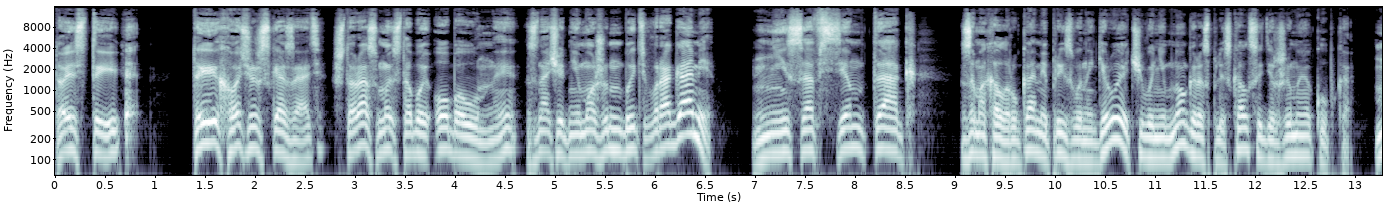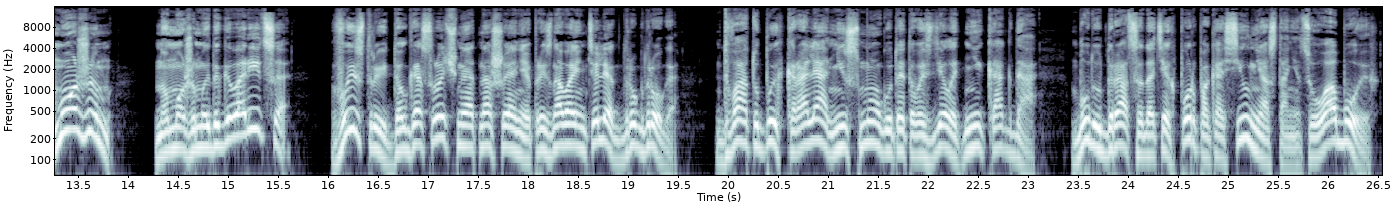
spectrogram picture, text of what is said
То есть ты... Ты хочешь сказать, что раз мы с тобой оба умные, значит, не можем быть врагами?» «Не совсем так», — замахал руками призванный герой, чего немного расплескал содержимое кубка. «Можем, но можем и договориться. Выстроить долгосрочные отношения, признавая интеллект друг друга. Два тупых короля не смогут этого сделать никогда. Будут драться до тех пор, пока сил не останется у обоих.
